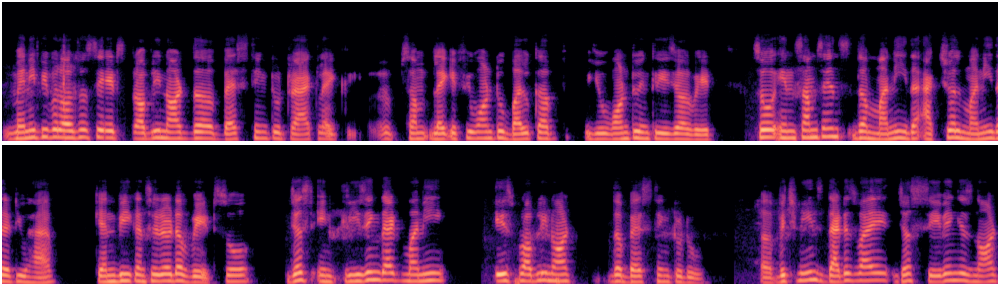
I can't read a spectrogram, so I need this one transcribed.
many people also say it's probably not the best thing to track like uh, some like if you want to bulk up you want to increase your weight. So in some sense the money the actual money that you have can be considered a weight. So just increasing that money is probably not the best thing to do. Uh, which means that is why just saving is not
